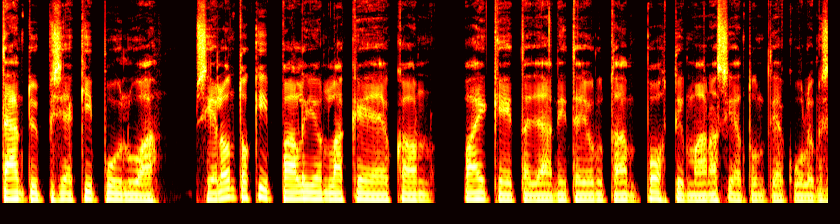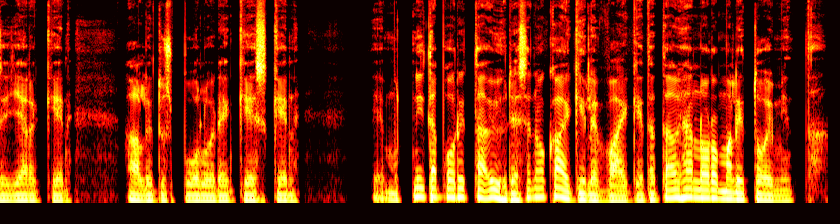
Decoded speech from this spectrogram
tämän tyyppisiä kipuilua. Siellä on toki paljon lakeja, joka on vaikeita ja niitä joudutaan pohtimaan asiantuntijakuulemisen jälkeen hallituspuolueiden kesken. E, Mutta niitä pohditaan yhdessä, ne on kaikille vaikeita. Tämä on ihan normaali toimintaa.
